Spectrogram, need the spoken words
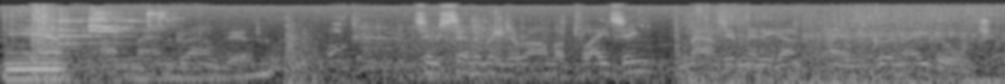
Vehicle. Two centimeter armor plating, mounted minigun, and grenade launcher.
